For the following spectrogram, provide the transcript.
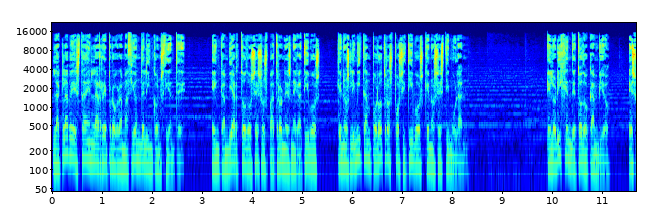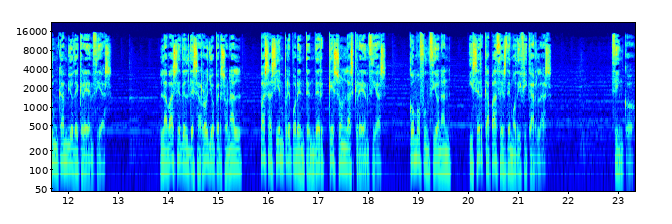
La clave está en la reprogramación del inconsciente, en cambiar todos esos patrones negativos que nos limitan por otros positivos que nos estimulan. El origen de todo cambio es un cambio de creencias. La base del desarrollo personal pasa siempre por entender qué son las creencias, cómo funcionan y ser capaces de modificarlas. 5.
